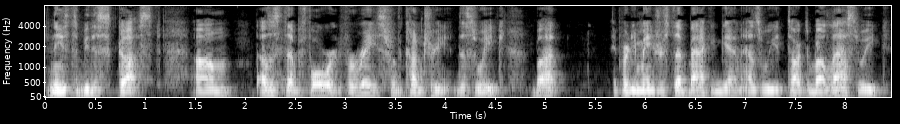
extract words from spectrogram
It needs to be discussed. Um, that was a step forward for race for the country this week, but a pretty major step back again, as we talked about last week.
